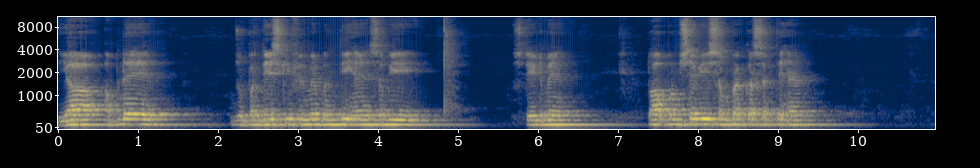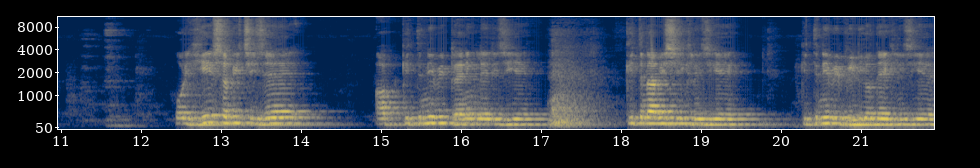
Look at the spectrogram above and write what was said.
या अपने जो प्रदेश की फ़िल्में बनती हैं सभी स्टेट में तो आप उनसे भी संपर्क कर सकते हैं। और ये सभी चीज़ें आप कितनी भी ट्रेनिंग ले लीजिए, कितना भी सीख लीजिए, कितनी भी वीडियो देख लीजिए,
